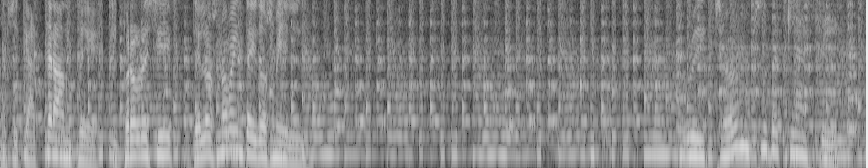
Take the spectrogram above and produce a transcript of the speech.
Música trance y progressive de los 92.000. Return to the Classics,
